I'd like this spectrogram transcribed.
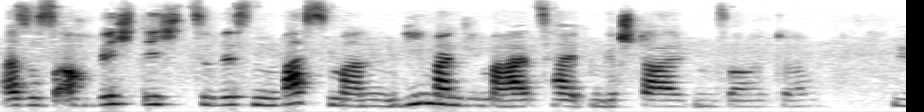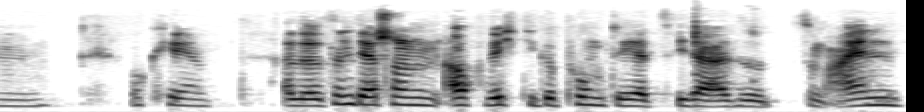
Also es ist auch wichtig zu wissen, was man, wie man die Mahlzeiten gestalten sollte. Hm, okay, also es sind ja schon auch wichtige Punkte jetzt wieder. Also zum einen,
